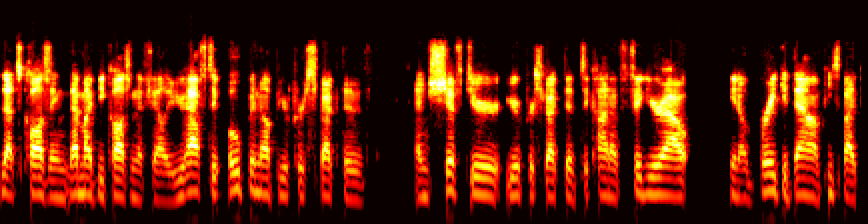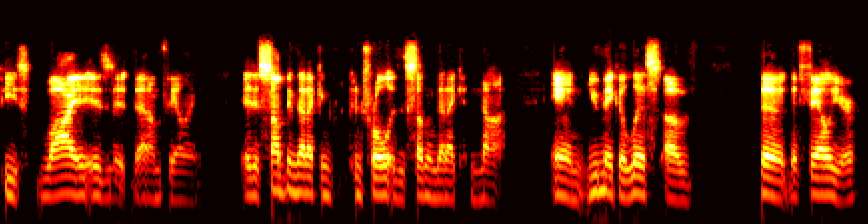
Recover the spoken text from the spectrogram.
that's causing that might be causing the failure. You have to open up your perspective and shift your your perspective to kind of figure out, you know, break it down piece by piece. Why is it that I'm failing? Is it something that I can control? Is it something that I cannot? And you make a list of the the failure,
